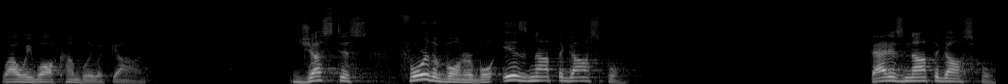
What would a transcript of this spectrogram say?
while we walk humbly with God. Justice for the vulnerable is not the gospel. That is not the gospel.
